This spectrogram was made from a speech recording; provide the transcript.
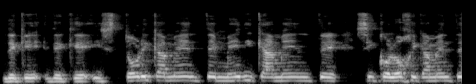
de que, de que históricamente, médicamente, psicológicamente,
